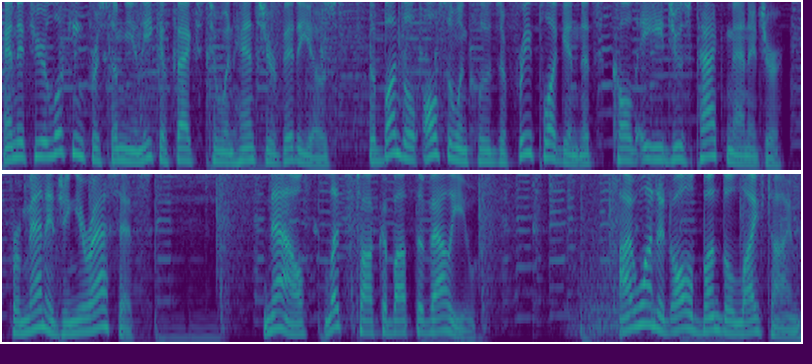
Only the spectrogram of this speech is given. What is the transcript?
And if you're looking for some unique effects to enhance your videos, the bundle also includes a free plugin that's called AE Juice Pack Manager for managing your assets. Now, let's talk about the value. I Want It All Bundle Lifetime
